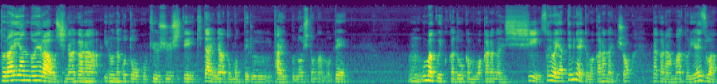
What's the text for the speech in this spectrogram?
トライアンドエラーをしながらいろんなことをこう吸収していきたいなと思ってるタイプの人なので、うん、うまくいくかどうかもわからないしそれはやってみないとわからないでしょ。だからまあとりあえずは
